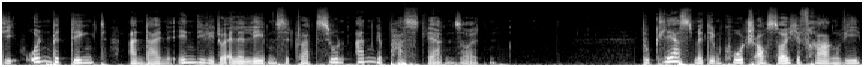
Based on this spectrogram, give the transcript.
die unbedingt an deine individuelle Lebenssituation angepasst werden sollten. Du klärst mit dem Coach auch solche Fragen wie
